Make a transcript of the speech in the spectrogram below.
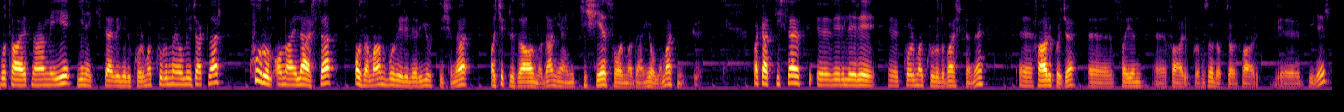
Bu taahhütnameyi yine Kişisel Verileri Koruma Kurulu'na yollayacaklar. Kurul onaylarsa o zaman bu verileri yurt dışına açık rıza almadan yani kişiye sormadan yollamak mümkün. Fakat Kişisel e, Verileri e, Koruma Kurulu Başkanı e, Faruk Hoca, Sayın Faruk, Profesör Doktor Faruk bilir,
